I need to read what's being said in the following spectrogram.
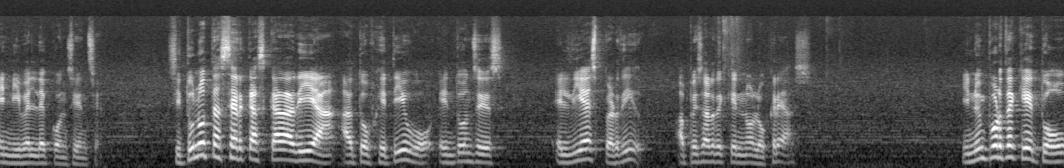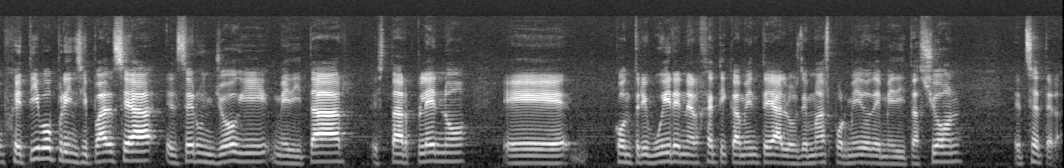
en nivel de conciencia. Si tú no te acercas cada día a tu objetivo, entonces el día es perdido, a pesar de que no lo creas. Y no importa que tu objetivo principal sea el ser un yogi, meditar, estar pleno, eh, contribuir energéticamente a los demás por medio de meditación, etcétera.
